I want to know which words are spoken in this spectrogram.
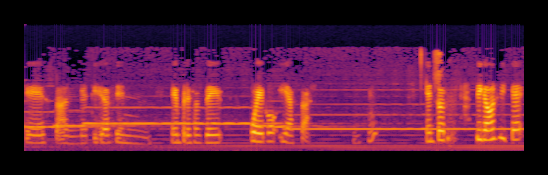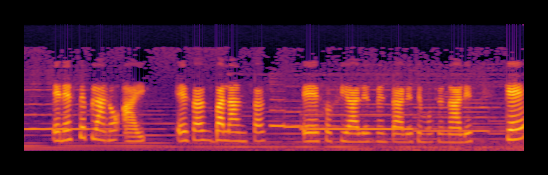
que están metidas en empresas de juego y azar. Entonces, digamos así que en este plano hay esas balanzas eh, sociales, mentales, emocionales, que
